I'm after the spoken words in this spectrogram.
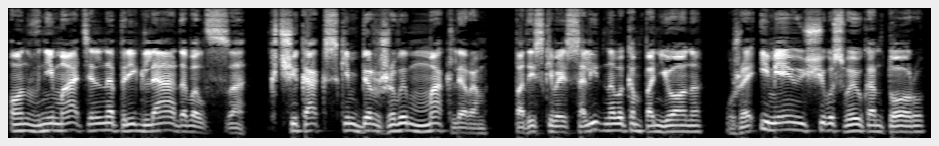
Он внимательно приглядывался к чикагским биржевым маклерам, подыскивая солидного компаньона, уже имеющего свою контору,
